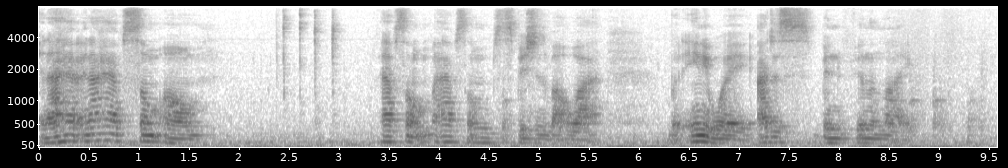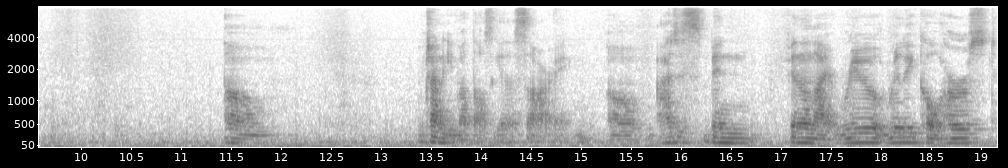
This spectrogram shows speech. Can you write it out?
and I have and I have some um, have some I have some suspicions about why. But anyway, I just been feeling like um, I'm trying to get my thoughts together. Sorry. Um, I just been feeling like real, really coerced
